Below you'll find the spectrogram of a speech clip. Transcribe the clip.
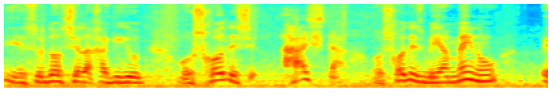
היסודות של החגיגיות. ראש חודש השתא, ראש חודש בימינו, אה,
